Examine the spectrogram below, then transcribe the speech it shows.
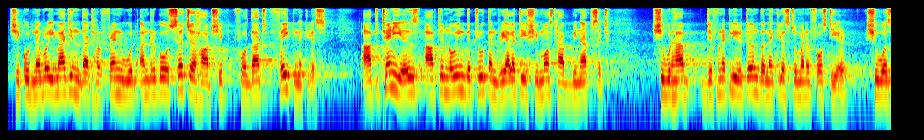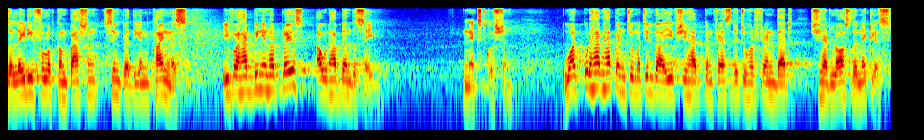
She could never imagine that her friend would undergo such a hardship for that fake necklace. After 10 years, after knowing the truth and reality, she must have been upset. She would have definitely returned the necklace to Madame Forestier. She was a lady full of compassion, sympathy, and kindness. If I had been in her place, I would have done the same. Next question. What could have happened to Matilda if she had confessed to her friend that she had lost the necklace?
